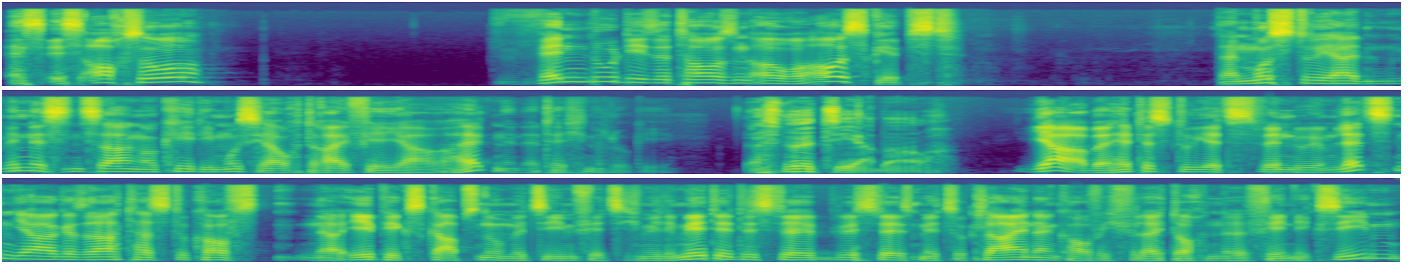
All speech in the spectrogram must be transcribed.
Es ist auch so, wenn du diese 1000 Euro ausgibst, dann musst du ja mindestens sagen, okay, die muss ja auch drei, vier Jahre halten in der Technologie. Das wird sie aber auch. Ja, aber hättest du jetzt, wenn du im letzten Jahr gesagt hast, du kaufst, na, Epix gab es nur mit 47 mm Display, Display ist mir zu klein, dann kaufe ich vielleicht doch eine Phoenix 7.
